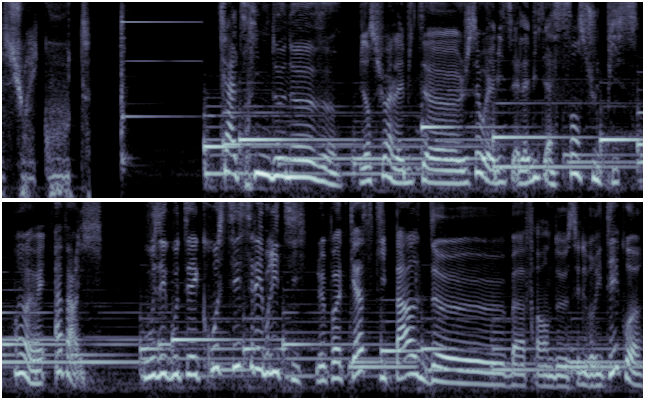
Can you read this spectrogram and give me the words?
sur écoute. Catherine Deneuve. Bien sûr, elle habite, euh, je à Saint-Sulpice. Ouais, ouais, ouais, à Paris. Vous écoutez Krusty Celebrity, le podcast qui parle de. Bah, enfin, de célébrité, quoi.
